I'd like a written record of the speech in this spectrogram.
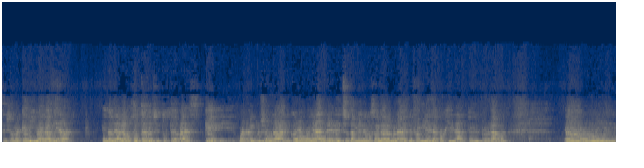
se llama Que Viva la Vida, en donde hablamos de todos estos temas, que bueno, incluye un abanico muy grande, de hecho también hemos hablado alguna vez de familias de acogida en el programa. Em,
